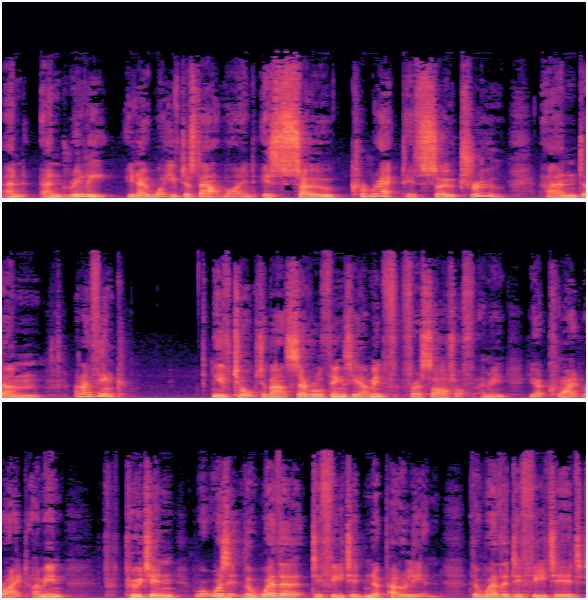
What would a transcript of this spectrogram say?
And and really, you know, what you've just outlined is so correct. It's so true. And um, and I think. You've talked about several things here. I mean, for a start off, I mean, you're quite right. I mean, Putin, what was it? The weather defeated Napoleon. The weather defeated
